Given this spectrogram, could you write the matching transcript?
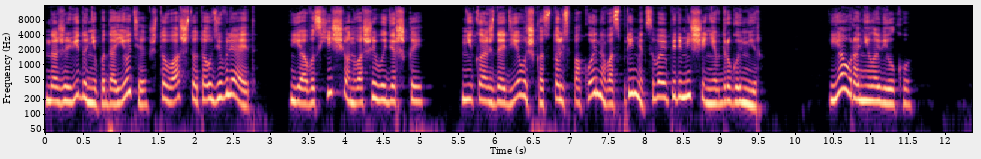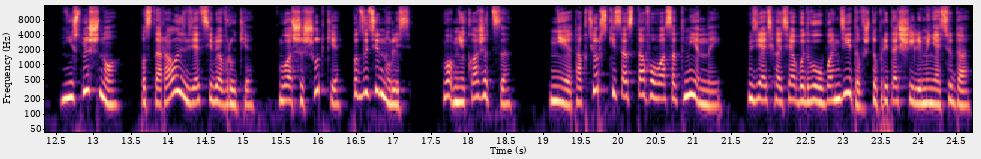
Даже виду не подаете, что вас что-то удивляет. Я восхищен вашей выдержкой. Не каждая девушка столь спокойно воспримет свое перемещение в другой мир. Я уронила вилку. Не смешно. Постаралась взять себя в руки. Ваши шутки подзатянулись. Вам не кажется? Нет, актерский состав у вас отменный. Взять хотя бы двух бандитов, что притащили меня сюда.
